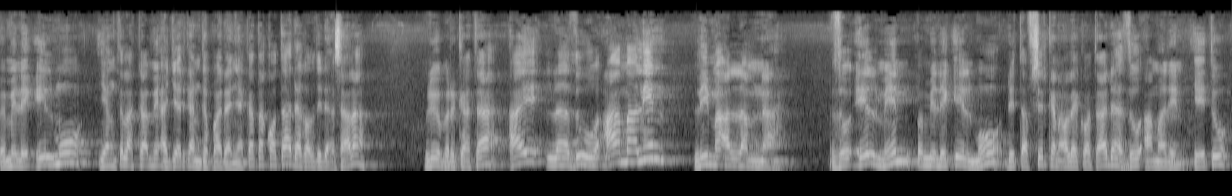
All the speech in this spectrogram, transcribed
pemilik ilmu yang telah kami ajarkan kepadanya. Kata kota ada kalau tidak salah. Beliau berkata, ai ladzu amalin lima 'allamna. Dzu ilmin, pemilik ilmu ditafsirkan oleh kota ada dzu amalin, yaitu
